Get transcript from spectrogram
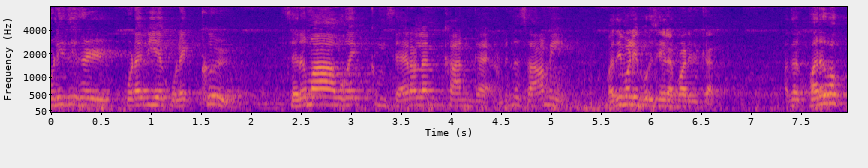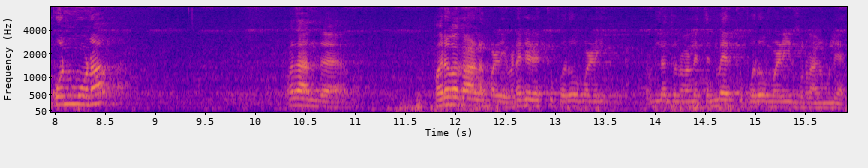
ஒளிதுகள் குடவிய குலைக்குள் செருமா உகைக்கும் சேரலன் காண்க அப்படின்னு சாமி மதிமொழி புரிசையில் பாடியிருக்கார். அது பருவக்கொன்முனா அதான் அந்த பருவகால மழை வடகிழக்கு பருவமழை அப்படிலாம் சொல்கிறாங்களே தென்மேற்கு பருவமழைன்னு சொல்கிறாங்க இல்லையா?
